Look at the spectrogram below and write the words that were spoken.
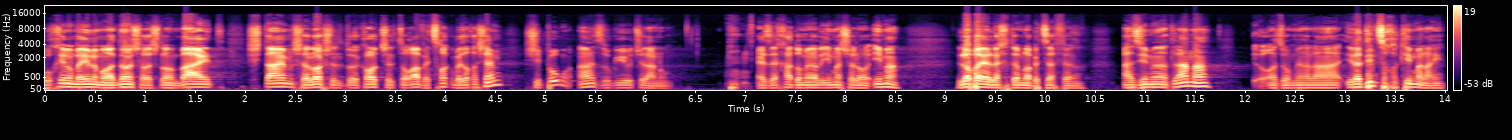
ברוכים הבאים למועדון של שלום בית, שתיים, שלוש של דקות של תורה וצחוק בעזרת השם, שיפור הזוגיות שלנו. איזה אחד אומר לאימא שלו, אימא, לא בא ללכת היום לבית ספר. אז היא אומרת, למה? אז הוא אומר לה, ילדים צוחקים עליי.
